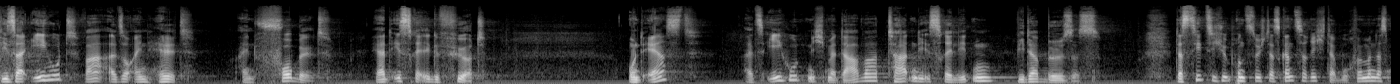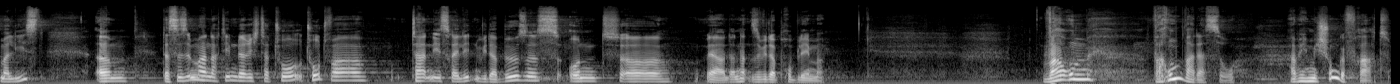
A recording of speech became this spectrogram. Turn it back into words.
Dieser Ehud war also ein Held, ein Vorbild. Er hat Israel geführt. Und erst als Ehud nicht mehr da war, taten die Israeliten wieder Böses. Das zieht sich übrigens durch das ganze Richterbuch. Wenn man das mal liest, das ist immer, nachdem der Richter tot war, taten die Israeliten wieder Böses und äh, ja, dann hatten sie wieder Probleme. Warum, warum war das so? Habe ich mich schon gefragt.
